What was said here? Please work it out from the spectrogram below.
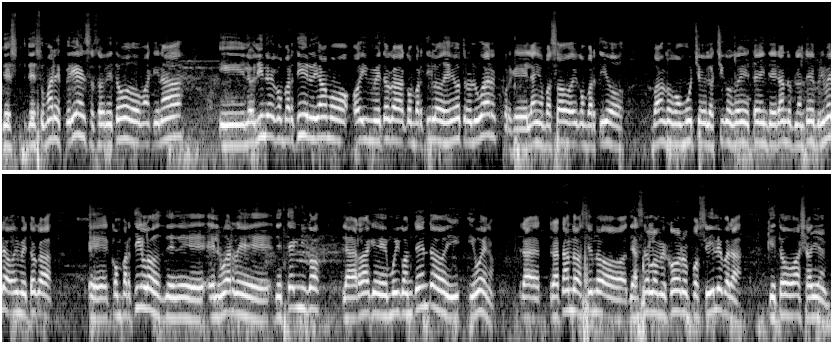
de, sumar experiencia, sobre todo, más que nada. Y lo lindo de compartir, digamos, hoy me toca compartirlo desde otro lugar, porque el año pasado he compartido banco con muchos de los chicos que hoy están integrando el plantel de primera. Hoy me toca eh, compartirlos desde el lugar de, técnico. La verdad que muy contento y, bueno, tratando haciendo, de hacer lo mejor posible para que todo vaya bien.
